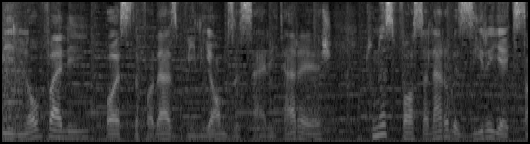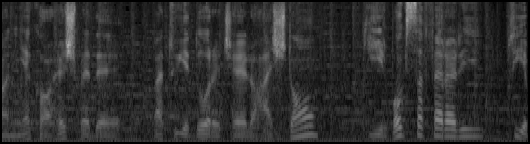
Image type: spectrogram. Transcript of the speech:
ویلنوف ولی با استفاده از ویلیامز سریعترش تونست فاصله رو به زیر یک ثانیه کاهش بده و توی دور 48 م گیربکس فراری توی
